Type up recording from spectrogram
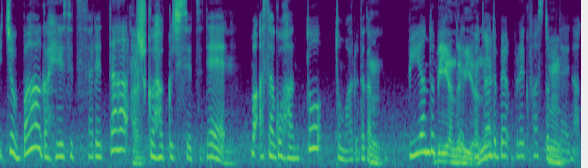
一応バーが併設されたはい。宿泊施設で、まあ、朝ごはんと泊まる。だから、うん。B&B ドブレックファストみたいな、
